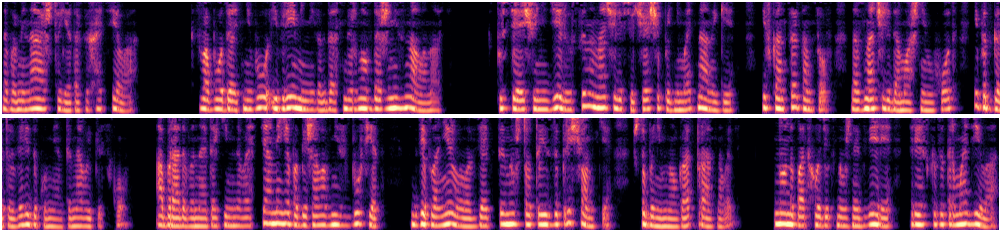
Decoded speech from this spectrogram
напоминая, что я так и хотела. Свободы от него и времени, когда Смирнов даже не знал о нас. Спустя еще неделю сына начали все чаще поднимать на ноги, и в конце концов назначили домашний уход и подготовили документы на выписку. Обрадованная такими новостями, я побежала вниз в буфет, где планировала взять сыну что-то из запрещенки, чтобы немного отпраздновать. Но на подходе к нужной двери резко затормозила,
